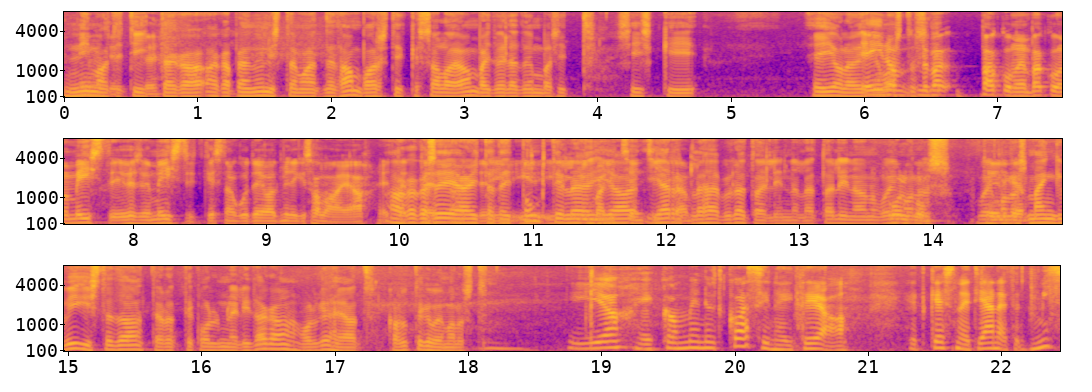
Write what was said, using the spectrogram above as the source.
niimoodi, Tiit, aga, aga pean tunnistama, et need hambaarstid, kes salaja hambaid välja tõmbasid, siiski ei ole õige ei, no, vastus. me pakume, pakume meistri, ühesõnaga meistrit, kes nagu teevad midagi salaja. aga ka see ei aita teid punktile ja järg läheb üle Tallinnale, Tallinnal on võimalus, võimalus mäng vigistada, te olete kolm-neli taga, olge head, kasutage võimalust. jah, ega me nüüd ka siin ei tea, et kes need jänesed, mis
